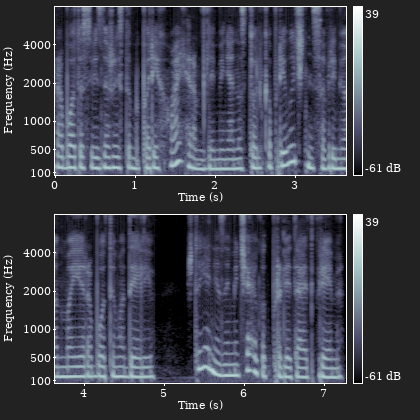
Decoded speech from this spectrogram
Работа с визажистом и парикмахером для меня настолько привычна со времен моей работы моделью, что я не замечаю, как пролетает время.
